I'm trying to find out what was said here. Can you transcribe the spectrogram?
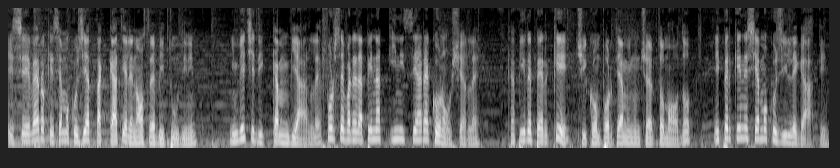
E se è vero che siamo così attaccati alle nostre abitudini, invece di cambiarle, forse vale la pena iniziare a conoscerle, capire perché ci comportiamo in un certo modo e perché ne siamo così legati.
